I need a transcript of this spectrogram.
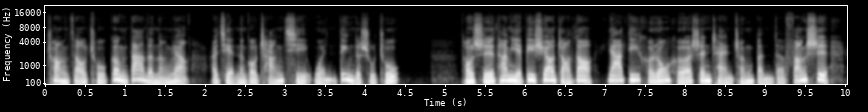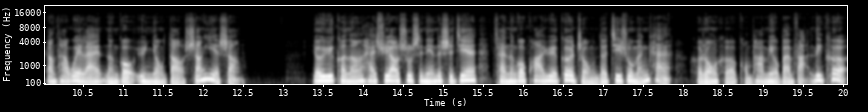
创造出更大的能量。而且能够长期稳定的输出，同时他们也必须要找到压低核融合生产成本的方式，让它未来能够运用到商业上。由于可能还需要数十年的时间才能够跨越各种的技术门槛，核融合恐怕没有办法立刻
